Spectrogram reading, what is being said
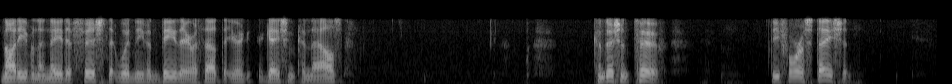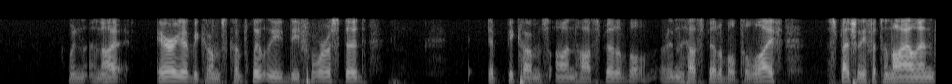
not even a native fish that wouldn't even be there without the irrigation canals. Condition two deforestation. When an area becomes completely deforested, it becomes unhospitable inhospitable to life, especially if it's an island.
